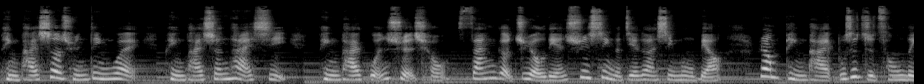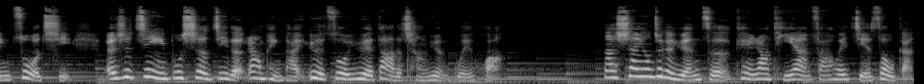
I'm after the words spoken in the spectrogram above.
品牌社群定位、品牌生态系、品牌滚雪球三个具有连续性的阶段性目标，让品牌不是只从零做起，而是进一步设计的让品牌越做越大的长远规划。那善用这个原则，可以让提案发挥节奏感，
